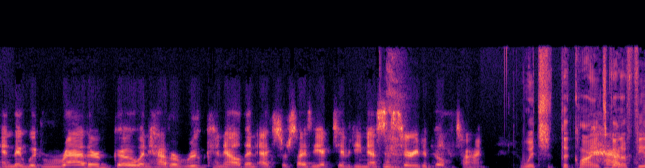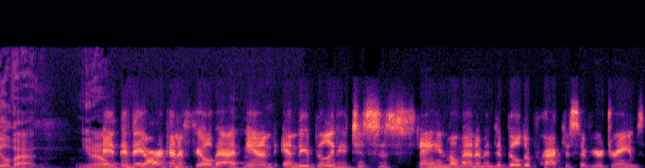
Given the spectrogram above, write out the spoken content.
and they would rather go and have a root canal than exercise the activity necessary to build the time which the client's going to feel that you know and, and they are going to feel that mm-hmm. and and the ability to sustain momentum and to build a practice of your dreams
